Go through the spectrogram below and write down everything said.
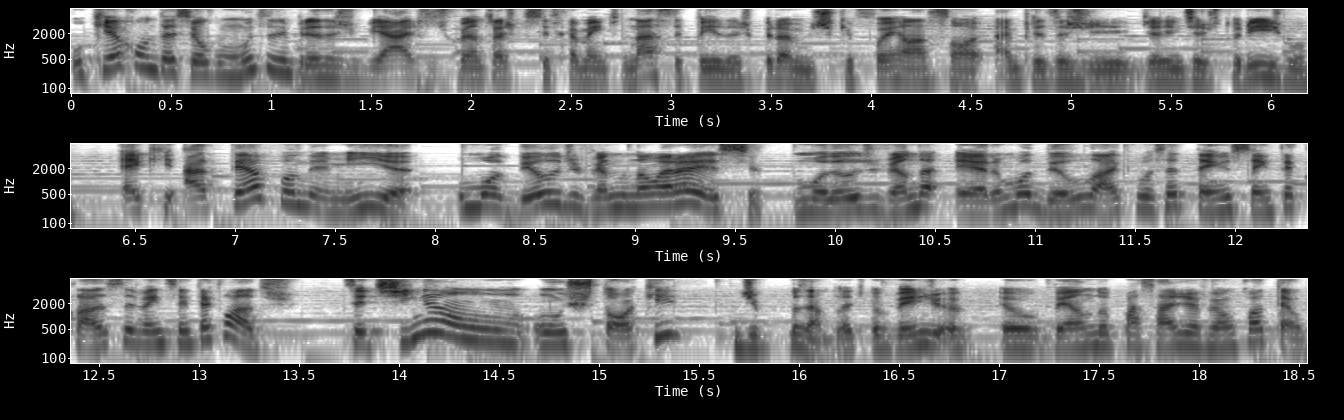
O que aconteceu com muitas empresas de viagens, vou entrar especificamente na CPI das pirâmides, que foi em relação a empresas de, de agências de turismo, é que até a pandemia, o modelo de venda não era esse. O modelo de venda era o modelo lá que você tem os 100 teclados você vende 100 teclados. Você tinha um, um estoque de, por exemplo, eu vendo, eu- eu vendo passagem de avião com hotel.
